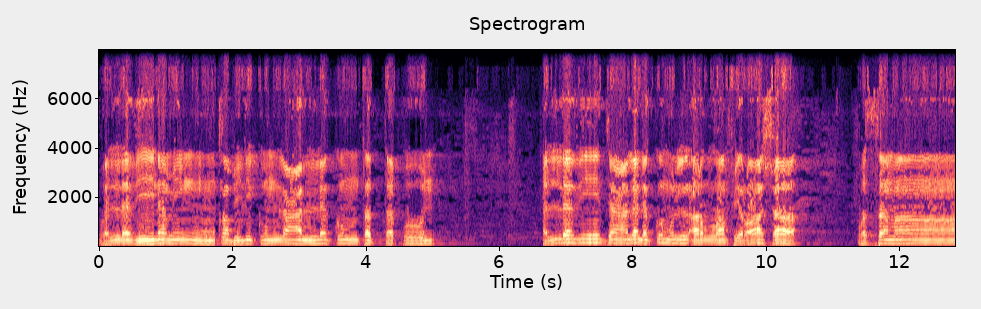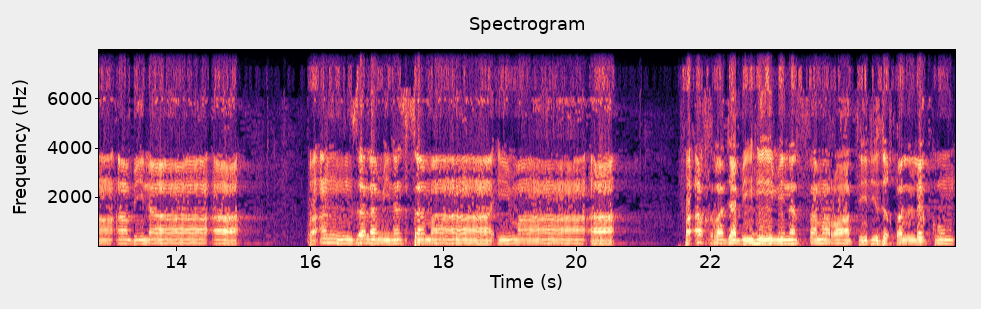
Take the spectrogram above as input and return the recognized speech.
والذين من قبلكم لعلكم تتقون الذي جعل لكم الأرض فراشا والسماء بناء وأنزل من السماء ماء فأخرج به من الثمرات رزقا لكم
